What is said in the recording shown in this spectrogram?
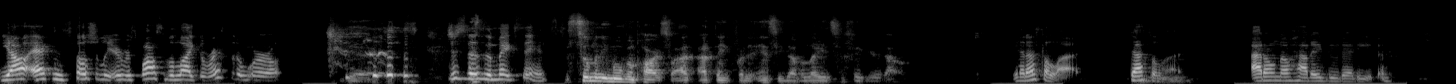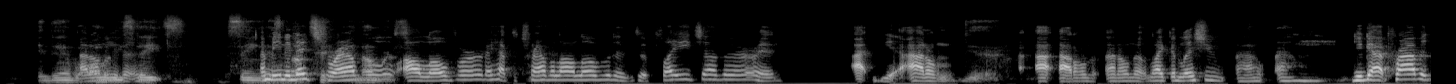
y'all acting socially irresponsible like the rest of the world Yeah. just doesn't make sense. There's too many moving parts, for, I, I think, for the NCAA to figure it out. Yeah, that's a lot. That's a lot. Mhm. I don't know how they do that either. And then with all of these states seeing, I mean, and they travel all over. They have to travel all over to, to play each other, and I yeah, I don't, yeah, I, I don't, I don't know. Like unless you, uh, um, you got private,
